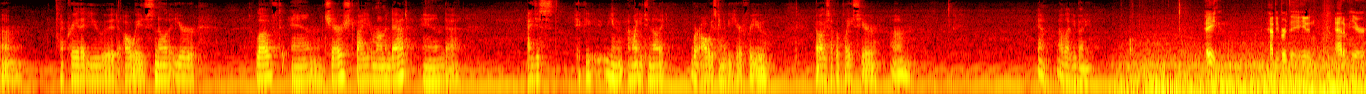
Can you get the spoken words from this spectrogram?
Um, I pray that you would always know that you're loved and cherished by your mom and dad, and uh, I just, if you, you know, I want you to know that we're always going to be here for you. You always have a place here. Um, yeah, I love you, buddy. Hey, happy birthday, Aden. Adam here,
